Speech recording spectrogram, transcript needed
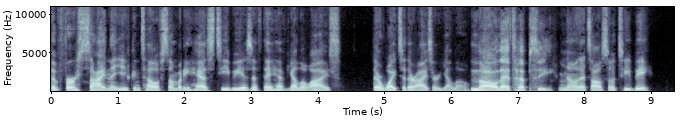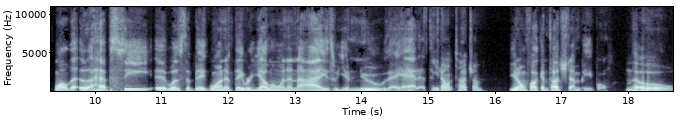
the first sign that you can tell if somebody has TB is if they have yellow eyes. Their whites of their eyes are yellow. No, that's Hep C. No, that's also TB. Well, the, uh, Hep C it was the big one. If they were yellowing in the eyes, you knew they had it. You don't touch them. You don't fucking touch them people. No.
